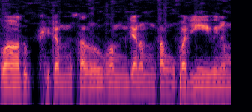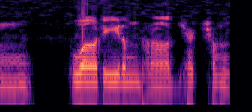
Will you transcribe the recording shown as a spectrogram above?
इत्युक्त्वा दुःखितम् सर्वम् जनम् तमुपजीविनम् उवाचेदम् धनाध्यक्षम्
